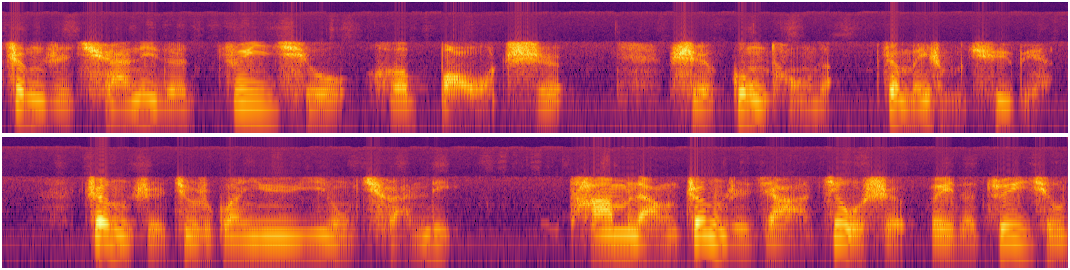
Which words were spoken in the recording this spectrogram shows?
政治权力的追求和保持是共同的，这没什么区别。政治就是关于一种权利，他们两个政治家就是为了追求。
